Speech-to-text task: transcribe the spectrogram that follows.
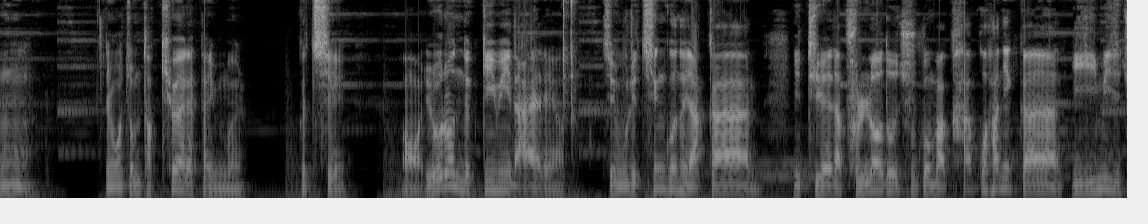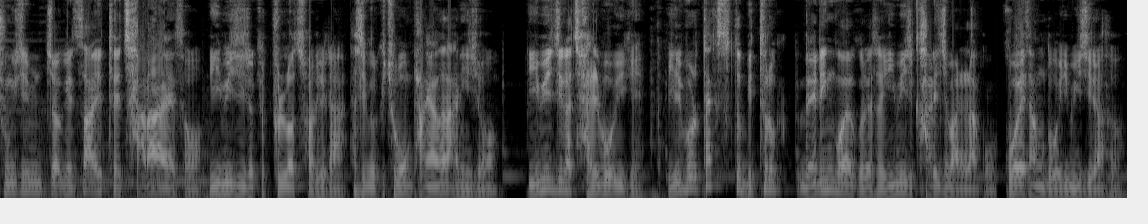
음, 요거 좀 더 키워야겠다, 인물. 그치? 어, 요런 느낌이 나야 돼요. 지금 우리 친구는 약간 이 뒤에다 블러도 주고 막 하고 하니까 이 이미지 중심적인 사이트에 자라해서 이미지 이렇게 블러 처리라. 사실 그렇게 좋은 방향은 아니죠. 이미지가 잘 보이게. 일부러 텍스트도 밑으로 내린 거예요. 그래서 이미지 가리지 말라고. 고해상도 이미지라서.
